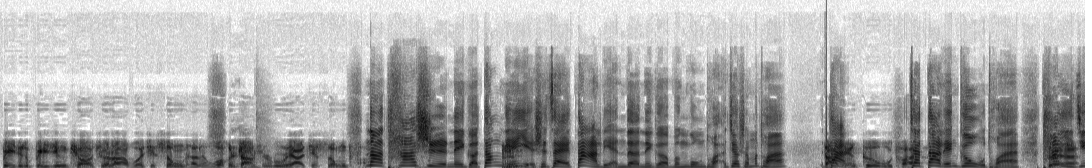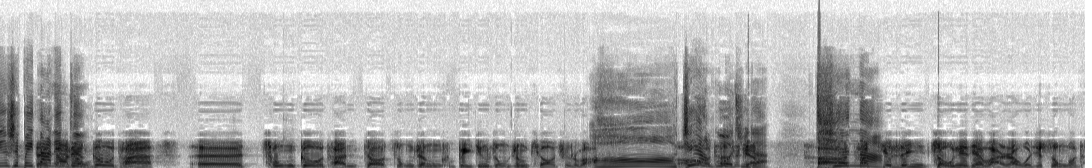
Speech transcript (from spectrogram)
被这个北京挑去了，我去送他的，我和张世禄呀去送他。那他是那个当年也是在大连的那个文工团，叫什么团？大连歌舞团在大连歌舞团，他已经是被大连歌舞团，呃，从歌舞团叫总政和北京总政挑去了吧？哦，这样过去的。啊，天哪他！去临走那天晚上，我去送过他，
